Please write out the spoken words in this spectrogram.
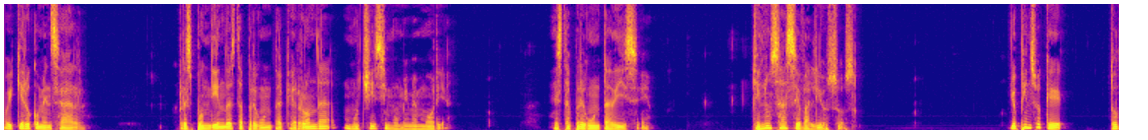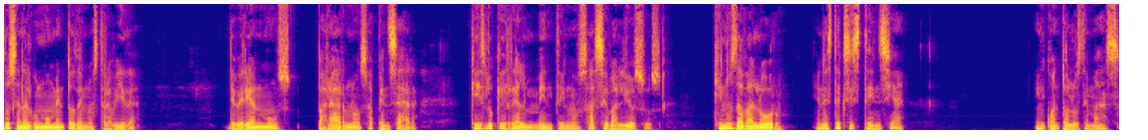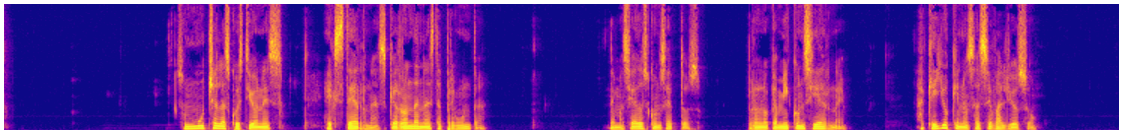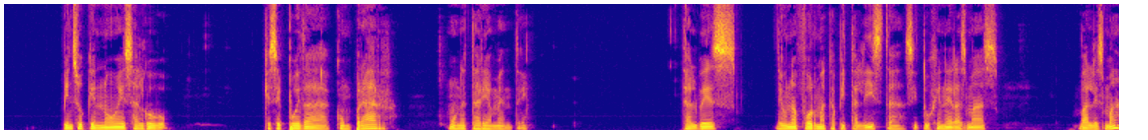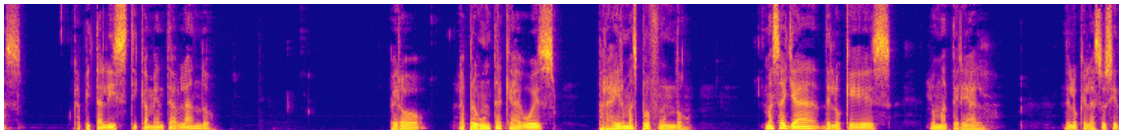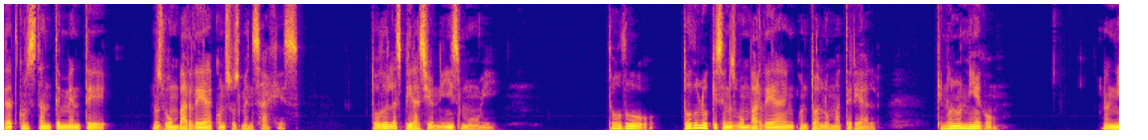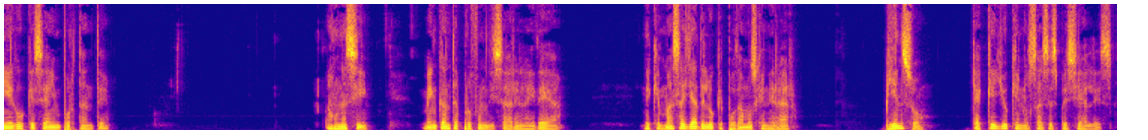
Hoy quiero comenzar respondiendo a esta pregunta que ronda muchísimo mi memoria. Esta pregunta dice, ¿qué nos hace valiosos? Yo pienso que todos en algún momento de nuestra vida deberíamos pararnos a pensar qué es lo que realmente nos hace valiosos, qué nos da valor en esta existencia en cuanto a los demás. Son muchas las cuestiones externas que rondan a esta pregunta. Demasiados conceptos, pero en lo que a mí concierne, aquello que nos hace valioso, pienso que no es algo que se pueda comprar monetariamente. Tal vez de una forma capitalista, si tú generas más, vales más, capitalísticamente hablando. Pero la pregunta que hago es para ir más profundo, más allá de lo que es lo material, de lo que la sociedad constantemente nos bombardea con sus mensajes, todo el aspiracionismo y todo todo lo que se nos bombardea en cuanto a lo material, que no lo niego, no niego que sea importante. Aún así, me encanta profundizar en la idea de que más allá de lo que podamos generar, pienso que aquello que nos hace especiales,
